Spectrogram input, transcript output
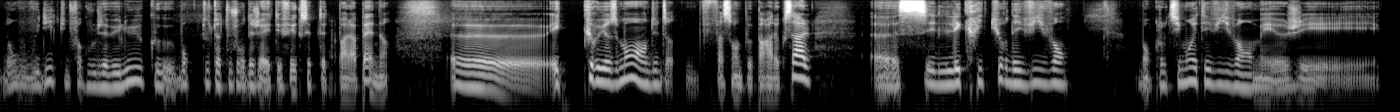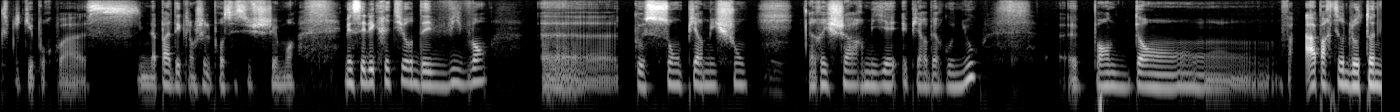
dont vous vous dites, une fois que vous les avez lus, que bon, tout a toujours déjà été fait, que c'est peut-être pas la peine. Hein. Et curieusement, d'une façon un peu paradoxale, euh, c'est l'écriture des vivants. Bon, Claude Simon était vivant, mais euh, j'ai expliqué pourquoi. Il n'a pas déclenché le processus chez moi. Mais c'est l'écriture des vivants que sont Pierre Michon, Richard Millet et Pierre Bergogneau. Euh, pendant, à partir de l'automne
